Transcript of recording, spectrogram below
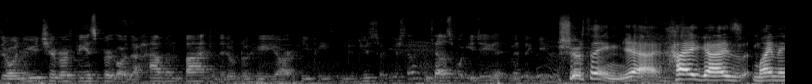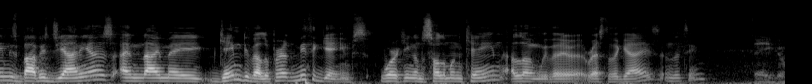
they're on YouTube or Facebook or they haven't backed and they don't know who you are, can you please introduce yourself and tell us what you do at Mythic Games? Sure thing, yeah. Hi guys, my name is Babis Giannias and I'm a game developer at Mythic Games, working on Solomon Kane along with the rest of the guys in the team. There you go.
